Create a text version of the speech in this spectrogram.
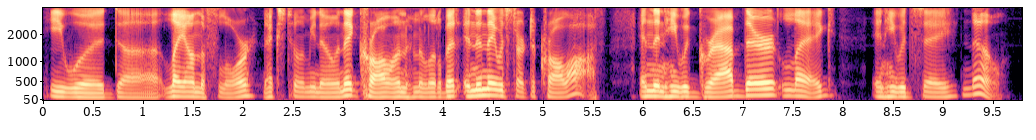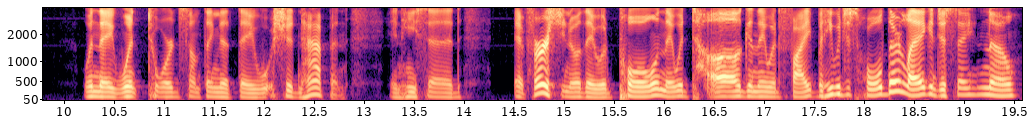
he would uh, lay on the floor next to him, you know, and they'd crawl on him a little bit, and then they would start to crawl off. And then he would grab their leg and he would say, no, when they went towards something that they w- shouldn't happen. And he said, at first, you know, they would pull and they would tug and they would fight, but he would just hold their leg and just say no,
